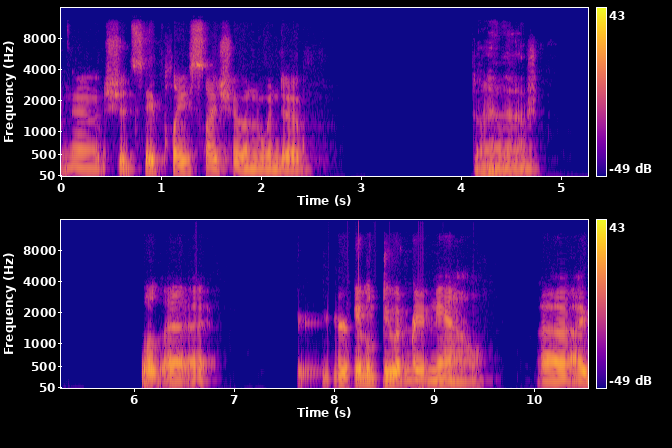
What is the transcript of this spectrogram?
no, it should say play slideshow in the window. Don't have that Um, option. Well, uh, uh, you're able to do it right now. Uh, I,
